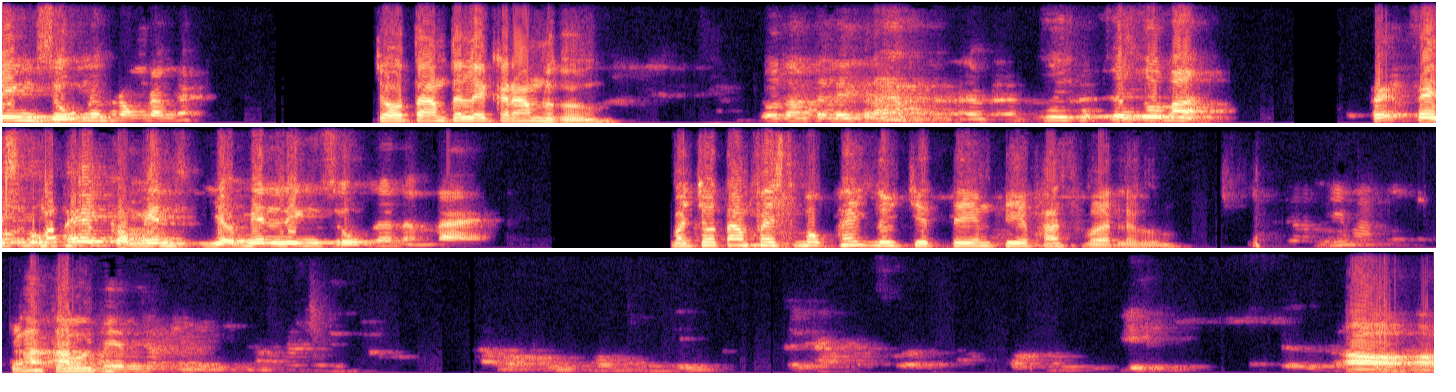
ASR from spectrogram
link Zoom នៅក្នុងហ្នឹង ចូលតាម Telegram លោកគ្រូចូលតាម Telegram ចូលបាន Facebook page ក៏មានយកមាន link Zoom នៅហ្នឹងដែរបើចូលតាម Facebook page ដូចជាទៀមទា password លោកគ្រូចឹងចូលមានអូអូ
